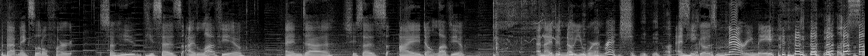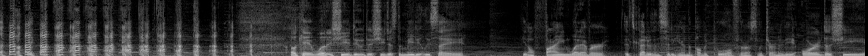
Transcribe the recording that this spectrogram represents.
The bat makes a little fart. So he he says, "I love you," and uh, she says, "I don't love you." And I didn't know you weren't rich. And he goes, Marry me. Okay, what does she do? Does she just immediately say, you know, fine, whatever, it's better than sitting here in the public pool for the rest of eternity? Or does she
